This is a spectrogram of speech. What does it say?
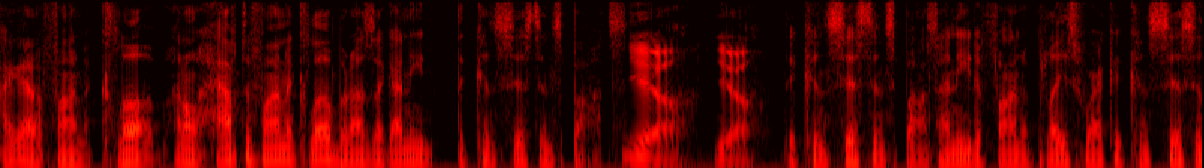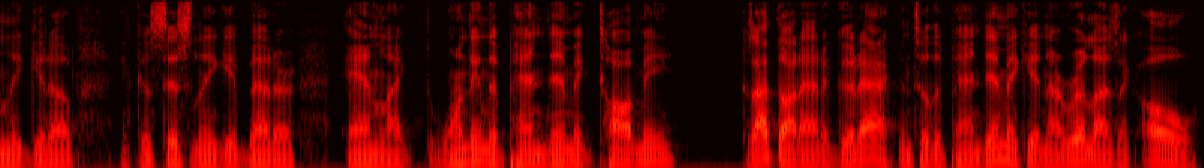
I gotta find a club. I don't have to find a club, but I was like, I need the consistent spots. Yeah. Yeah. The consistent spots. I need to find a place where I could consistently get up and consistently get better. And like one thing the pandemic taught me, because I thought I had a good act until the pandemic hit, and I realized like, oh,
